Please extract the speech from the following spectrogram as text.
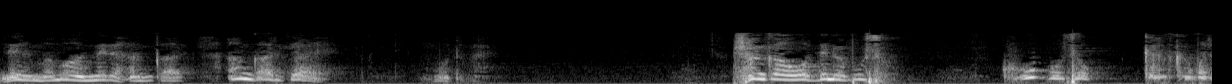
निर्ममो निरहंकार। अहंकार क्या है? मुठ में। शंका हो, दिन में पूछो। खूब पूछो खबर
